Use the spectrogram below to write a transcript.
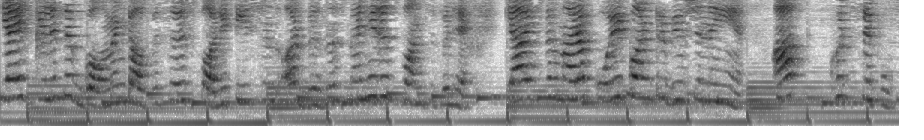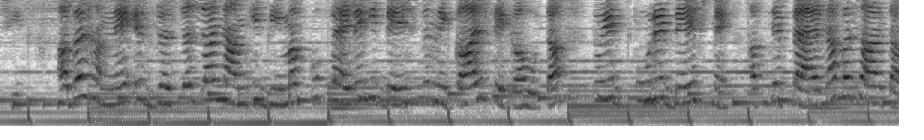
क्या इसके लिए सिर्फ़ गवर्नमेंट ऑफिसर्स पॉलिटिशियंस और बिजनेसमैन ही रिस्पॉन्सिबल है? क्या इसमें हमारा कोई कंट्रीब्यूशन नहीं है? आप खुद से पूछिए। अगर हमने इस भ्रष्टाचार नाम की दीमक को पहले ही देश से निकाल फेंका होता तो ये पूरे देश में अपने पैर न पसारता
